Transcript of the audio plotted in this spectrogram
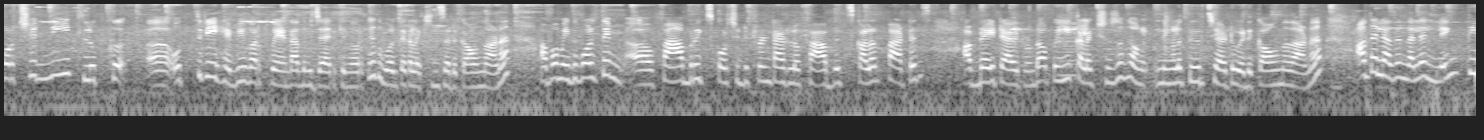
കുറച്ച് നീറ്റ് ലുക്ക് ഒത്തിരി ഹെവി വർക്ക് വേണ്ടാന്ന് വിചാരിക്കുന്നവർക്ക് ഇതുപോലത്തെ കളക്ഷൻസ് എടുക്കാവുന്നതാണ്. അപ്പം ഇതുപോലത്തെ ഫാബ്രിക്സ് കുറച്ച് ഡിഫറെന്റ് ആയിട്ടുള്ള ഫാബ്രിക്സ് കളർ പാറ്റേൺസ് അപ്ഡേറ്റ് ആയിട്ടുണ്ട്. അപ്പോൾ ഈ കളക്ഷൻസും നിങ്ങൾ തീർച്ചയായിട്ടും എടുക്കാവുന്നതാണ്. അതല്ലാതെ നല്ല ലെങ്തി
